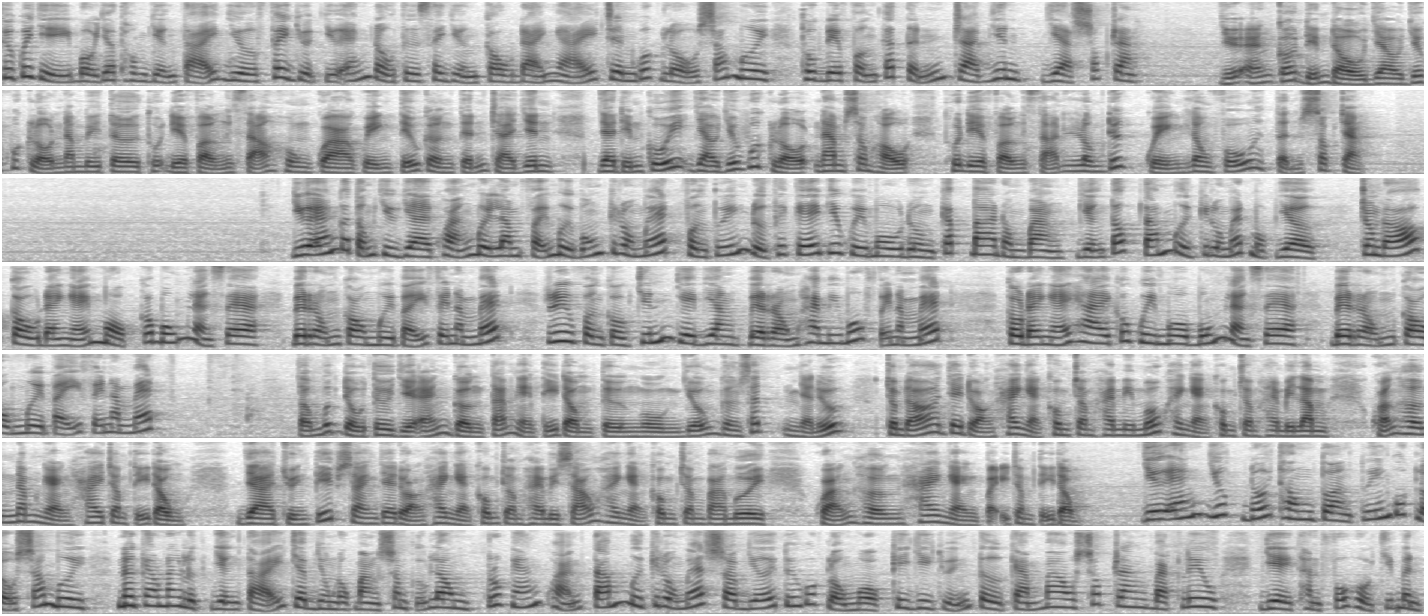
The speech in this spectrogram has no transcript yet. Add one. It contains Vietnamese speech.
Thưa quý vị, Bộ Giao thông Vận tải vừa phê duyệt dự án đầu tư xây dựng cầu Đại Ngãi trên quốc lộ 60 thuộc địa phận các tỉnh Trà Vinh và Sóc Trăng. Dự án có điểm đầu giao với quốc lộ 54 thuộc địa phận xã Hùng Quà, huyện Tiểu Cần, tỉnh Trà Vinh và điểm cuối giao với quốc lộ Nam Sông Hậu thuộc địa phận xã Long Đức, huyện Long Phú, tỉnh Sóc Trăng. Dự án có tổng chiều dài khoảng 15,14 km, phần tuyến được thiết kế với quy mô đường cấp 3 đồng bằng, vận tốc 80 km một giờ. Trong đó, cầu Đại Ngãi 1 có 4 làn xe, bề rộng cầu 17,5 m, riêng phần cầu chính dây văng bề rộng 21,5 m. Cầu Đại Ngãi 2 có quy mô 4 làn xe, bề rộng cầu 17,5 m. Tổng mức đầu tư dự án gần 8.000 tỷ đồng từ nguồn vốn ngân sách nhà nước, trong đó giai đoạn 2021-2025 khoảng hơn 5.200 tỷ đồng và chuyển tiếp sang giai đoạn 2026-2030 khoảng hơn 2.700 tỷ đồng. Dự án giúp nối thông toàn tuyến quốc lộ 60, nâng cao năng lực vận tải cho vùng đồng bằng sông Cửu Long, rút ngắn khoảng 80 km so với tuyến quốc lộ 1 khi di chuyển từ Cà Mau, Sóc Trăng, Bạc Liêu về thành phố Hồ Chí Minh.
